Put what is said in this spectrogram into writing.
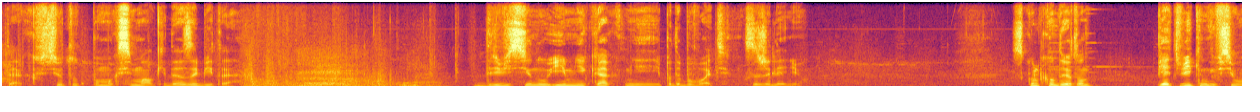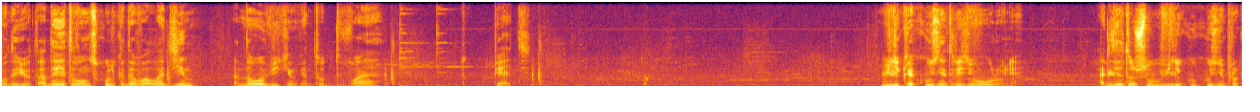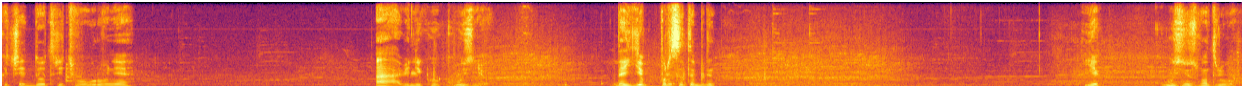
Так, все тут по максималке, да, забито? Древесину им никак мне не подобывать, к сожалению Сколько он дает? Он 5 викингов всего дает А до этого он сколько давал? Один? Одного викинга, тут два. Тут пять. Великая кузня третьего уровня. А для того, чтобы великую кузню прокачать до третьего уровня А, великую кузню. Да я просто это, блин. Я кузню смотрю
